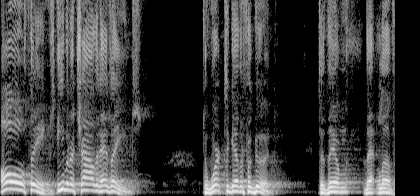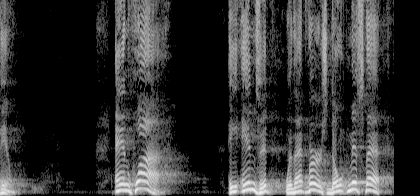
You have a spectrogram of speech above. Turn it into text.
all things, even a child that has AIDS, to work together for good to them that love him. And why? He ends it with that verse. Don't miss that.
